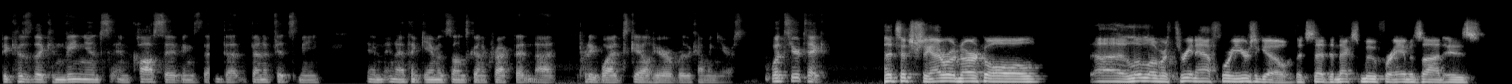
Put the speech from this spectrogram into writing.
because of the convenience and cost savings that, that benefits me. And, and I think Amazon's going to crack that nut pretty wide scale here over the coming years. What's your take? That's interesting. I wrote an article uh, a little over three and a half, four years ago that said the next move for Amazon is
